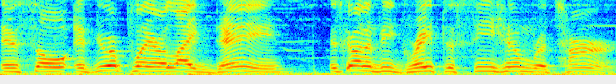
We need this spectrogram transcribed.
And so if you're a player like Dame, it's going to be great to see him return.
